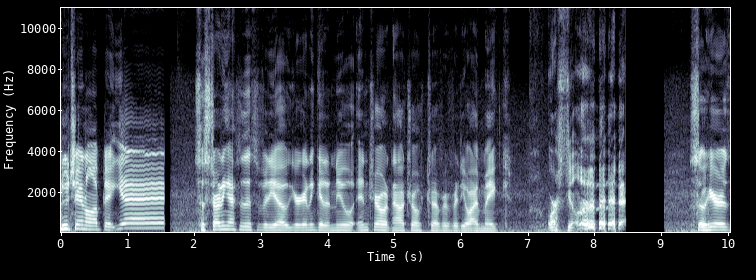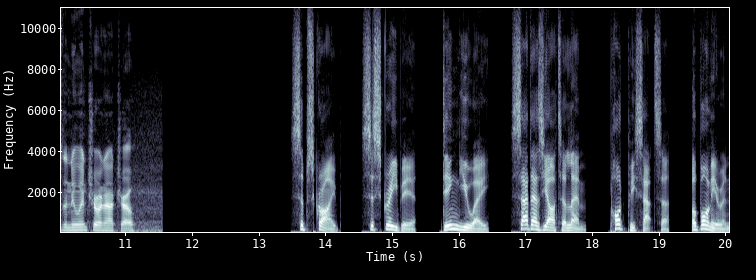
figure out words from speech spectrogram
New channel update, yay! So starting after this video, you're gonna get a new intro and outro to every video I make. Or still. so here is the new intro and outro. Subscribe. Subscribe. Ding Yue. Sadazyata Lem. Podpisatsa. Aboniran.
